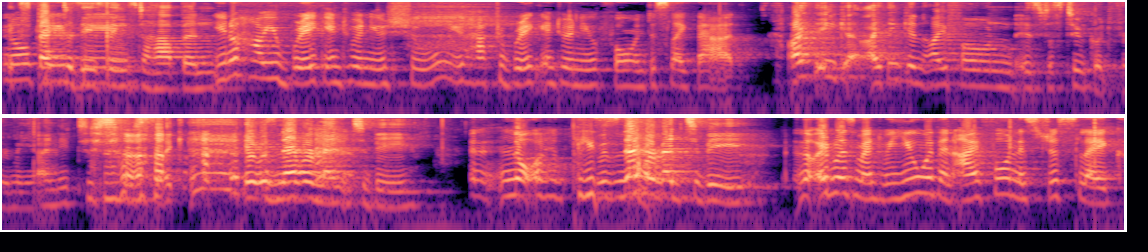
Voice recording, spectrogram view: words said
No, expected Casey. these things to happen. You know how you break into a new shoe? You have to break into a new phone just like that. I think I think an iPhone is just too good for me. I need to just like it was never meant to be. No, please. It was never meant to be. No, it was meant to be. You with an iPhone is just like.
